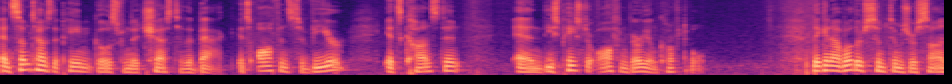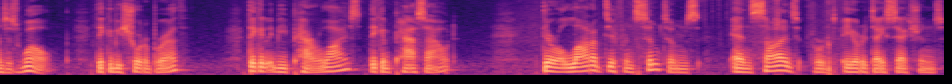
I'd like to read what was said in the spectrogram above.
And sometimes the pain goes from the chest to the back. It's often severe, it's constant, and these patients are often very uncomfortable. They can have other symptoms or signs as well. They can be short of breath, they can be paralyzed, they can pass out. There are a lot of different symptoms and signs for aortic dissections,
